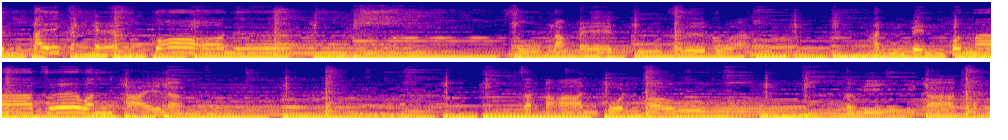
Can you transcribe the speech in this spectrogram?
เป็นไตกระแทกก้อนหนึ่งสูงหลังเป็ดกูเจอกูอัน อันเป็นคนมาเจอวันภายหลังจัดปานคนเขาเธอมีกาขัน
